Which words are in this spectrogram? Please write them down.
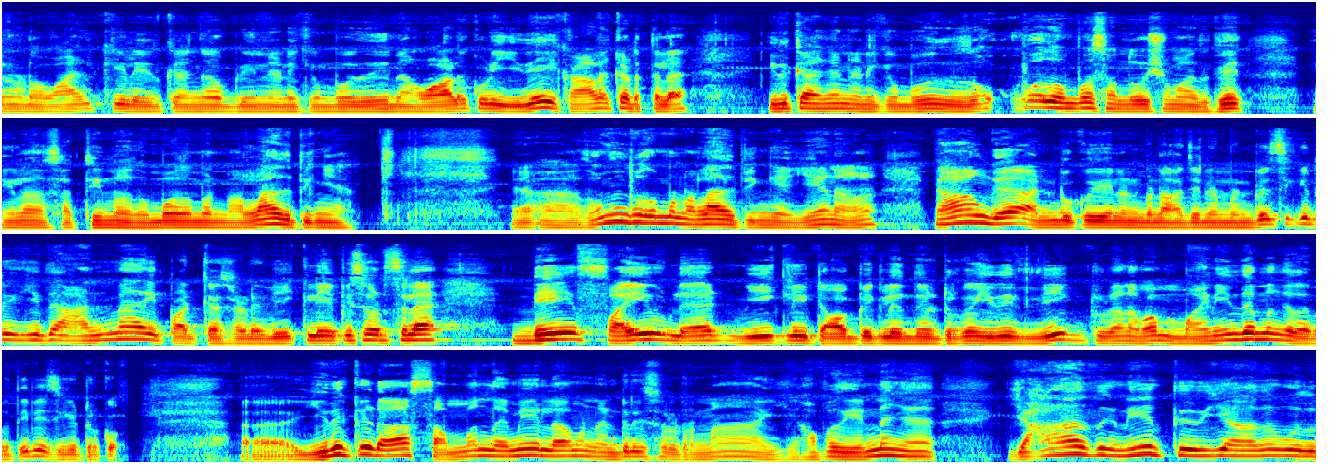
என்னோடய வாழ்க்கையில் இருக்காங்க அப்படின்னு நினைக்கும்போது நான் வாழக்கூடிய இதே காலகட்டத்தில் இருக்காங்கன்னு நினைக்கும்போது ரொம்ப ரொம்ப சந்தோஷமாக இருக்குது நீங்களாம் சத்தியமாக ரொம்ப ரொம்ப நல்லா இருப்பீங்க. ரொம்ப ரொம்ப நல்லா இருப்பீங்க. ஏன்னா நான் உங்கள் அன்புக்குரிய நண்பன் அஜய் நண்பன் பேசிக்கிட்டு இது அன்மேரி பாட்காஸ்டோட வீக்லி எபிசோட்ஸில் டே ஃபைவ்ல வீக்லி டாப்பிக்கில் இருந்துகிட்டு இருக்கோம். இது வீக் டூவில் நம்ம மனிதம்ங்கிறத பற்றி பேசிக்கிட்டு இருக்கோம். இதுக்குடா சம்மந்தமே இல்லாமல் நன்றி சொல்கிறேன்னா அப்போ என்னங்க? யாருக்குன்னே தெரியாத ஒரு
